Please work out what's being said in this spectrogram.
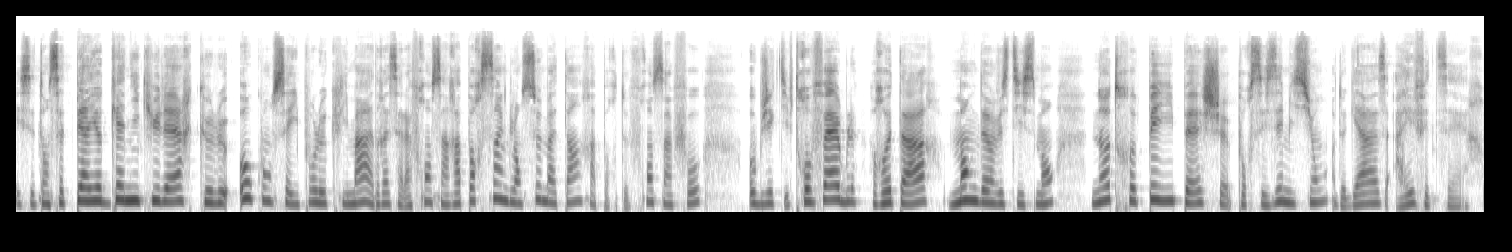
Et c'est en cette période caniculaire que le Haut Conseil pour le climat adresse à la France un rapport cinglant ce matin, rapporte France Info. Objectif trop faible, retard, manque d'investissement. Notre pays pêche pour ses émissions de gaz à effet de serre.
